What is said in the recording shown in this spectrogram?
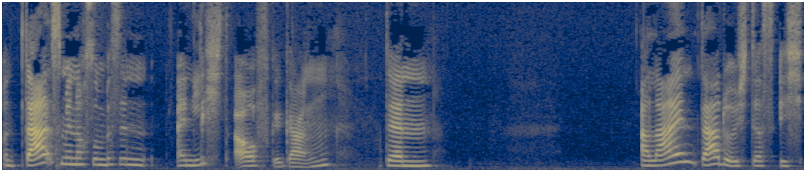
Und da ist mir noch so ein bisschen ein Licht aufgegangen, denn allein dadurch, dass ich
